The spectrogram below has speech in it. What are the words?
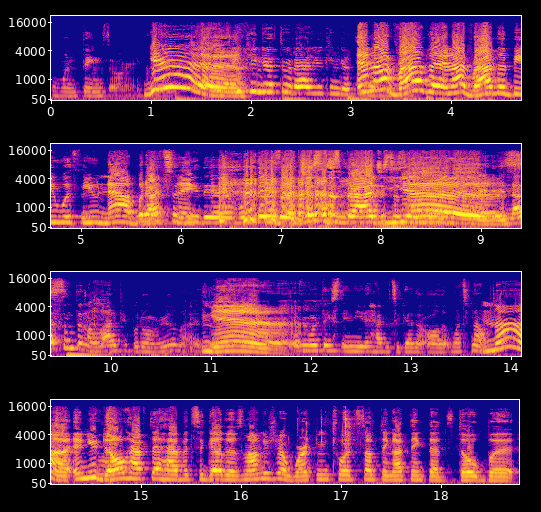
when things aren't. good. Yeah. If you can get through that, you can get through And that. I'd rather and I'd rather be with you now, but You I need to be think there when things are just as bad, just as Yes. And that's something a lot of people don't realize. Like, yeah. Everyone thinks they need to have it together all at once. No. Nah, and you don't have to have it together as long as you're working towards something. I think that's dope. But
